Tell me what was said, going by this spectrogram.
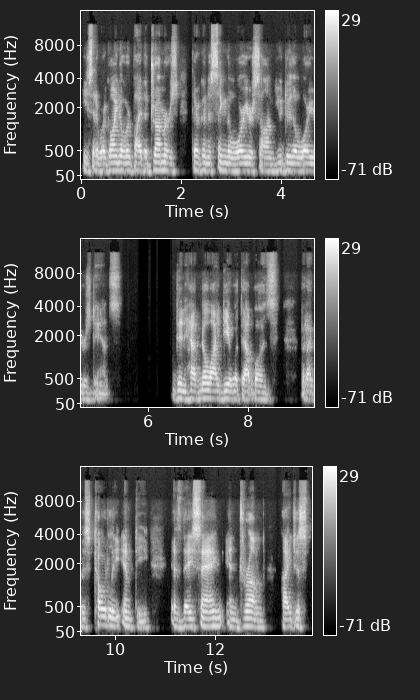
He said, We're going over by the drummers. They're going to sing the warrior song. You do the warrior's dance. Didn't have no idea what that was, but I was totally empty as they sang and drummed. I just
